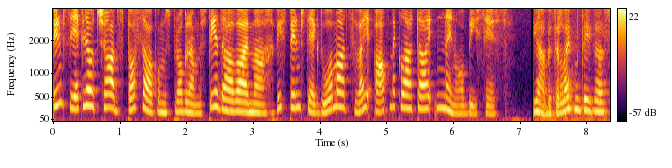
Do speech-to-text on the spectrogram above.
Pirms iekļaut šādus pasākumus programmas piedāvājumā, vispirms tiek domāts, vai apmeklētāji nenobīsies. Jā, bet ar laikmatīgās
